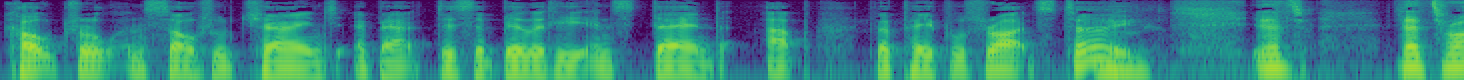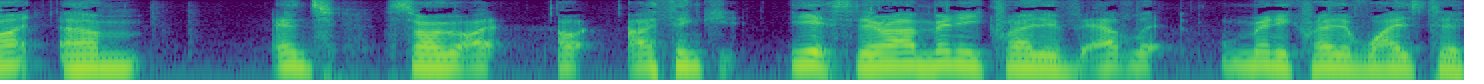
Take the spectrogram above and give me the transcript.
cultural and social change about disability and stand up for people's rights too. That's that's right. Um, and so I, I I think yes, there are many creative outlet, many creative ways to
